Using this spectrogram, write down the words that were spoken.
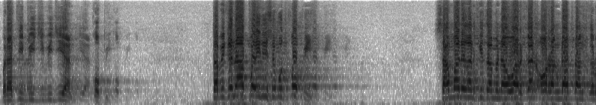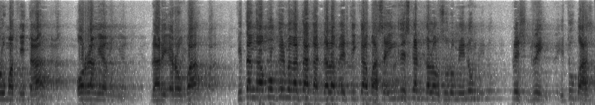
berarti biji-bijian kopi. Tapi kenapa ini disebut kopi? Sama dengan kita menawarkan orang datang ke rumah kita, orang yang dari Eropa, kita nggak mungkin mengatakan dalam etika bahasa Inggris kan kalau suruh minum, please drink. Itu bahasa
